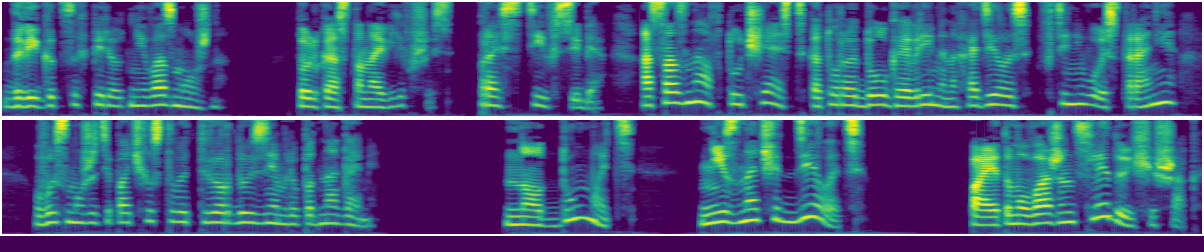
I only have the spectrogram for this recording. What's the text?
Двигаться вперед невозможно. Только остановившись, простив себя, осознав ту часть, которая долгое время находилась в теневой стороне, вы сможете почувствовать твердую землю под ногами. Но думать не значит делать. Поэтому важен следующий шаг,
